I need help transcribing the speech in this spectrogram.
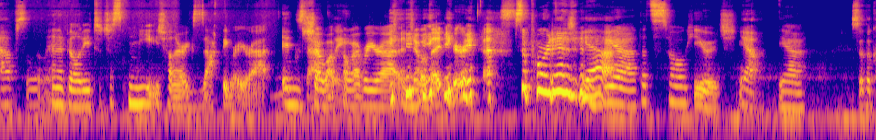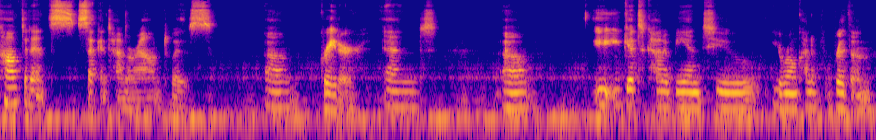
absolutely. an ability to just meet each other exactly where you're at, and show up however you're at, and know that you're Yes. supported. Yeah. yeah, that's so huge. Yeah. Yeah. So the confidence second time around was um, greater, and um, you, you, get to kind of be into your own kind of rhythm.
